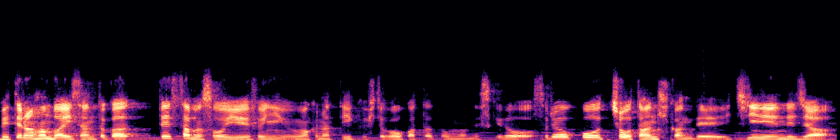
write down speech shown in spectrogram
ベテラン販売員さんとかって多分そういうふうに上手くなっていく人が多かったと思うんですけど、それをこう超短期間で1、2年でじゃあ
